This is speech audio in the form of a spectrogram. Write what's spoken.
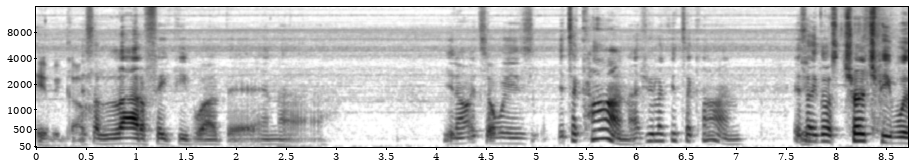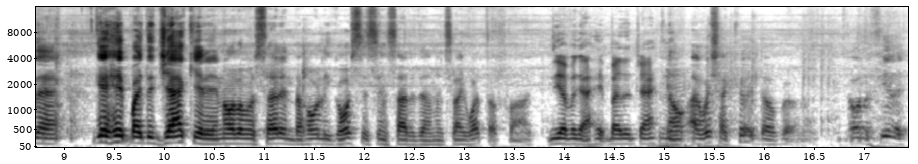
here we go. there's a lot of fake people out there, and uh, you know, it's always it's a con. I feel like it's a con. It's Yeah. like those church people that get hit by the jacket, and all of a sudden the Holy Ghost is inside of them. It's like what the fuck? You ever got hit by the jacket? No, I wish I could though, bro. I want to feel it.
